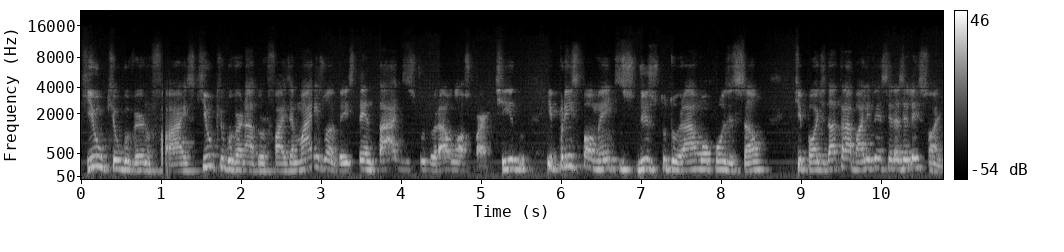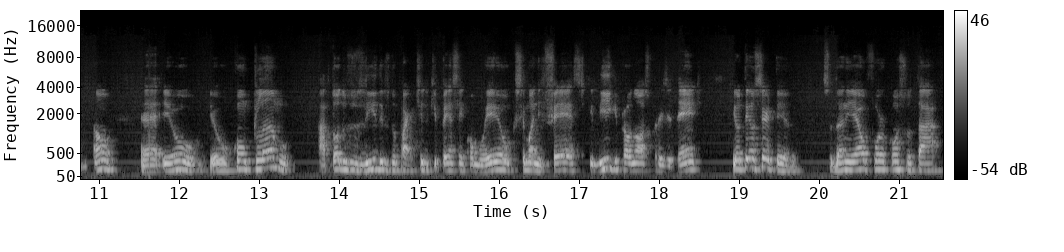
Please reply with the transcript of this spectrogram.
que o que o governo faz, que o que o governador faz é, mais uma vez, tentar desestruturar o nosso partido e, principalmente, desestruturar uma oposição que pode dar trabalho e vencer as eleições. Então, é, eu, eu conclamo a todos os líderes do partido que pensem como eu, que se manifeste, que ligue para o nosso presidente. E eu tenho certeza, se o Daniel for consultar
